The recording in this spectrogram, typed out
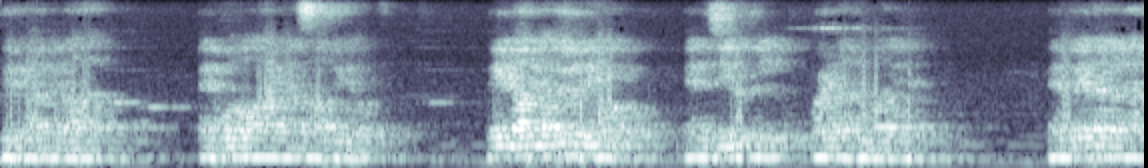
ദിവ്യകാരുണ്യനാഥ എന്നെ പൂർണമായി ഞാൻ സമർപ്പിക്കുന്നു. നീ ഇല്ലാതെ മറ്റൊരു ദൈവം എന്റെ ജീവിതത്തിൽ വഴി നടത്തുവാനില്ല എന്റെ വേദനകൾ ഞാൻ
